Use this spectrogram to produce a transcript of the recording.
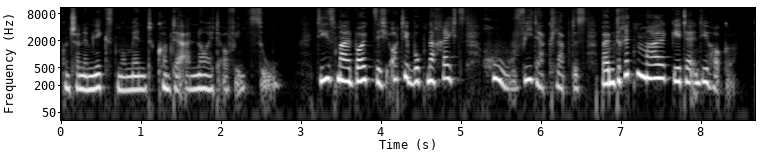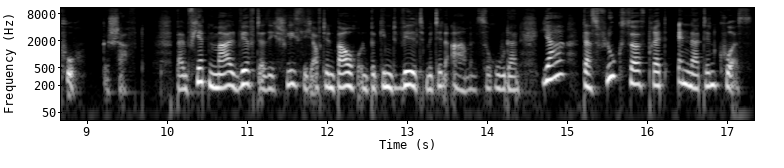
und schon im nächsten Moment kommt er erneut auf ihn zu. Diesmal beugt sich Ottibuk nach rechts. Hu, wieder klappt es. Beim dritten Mal geht er in die Hocke. Puh, geschafft. Beim vierten Mal wirft er sich schließlich auf den Bauch und beginnt wild mit den Armen zu rudern. Ja, das Flugsurfbrett ändert den Kurs.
